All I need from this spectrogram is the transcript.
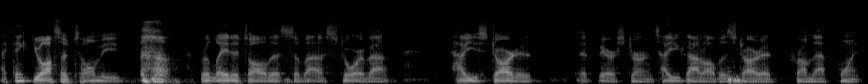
I think you also told me, related to all this, about a story about how you started at Bear Stearns, how you got all this started from that point.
